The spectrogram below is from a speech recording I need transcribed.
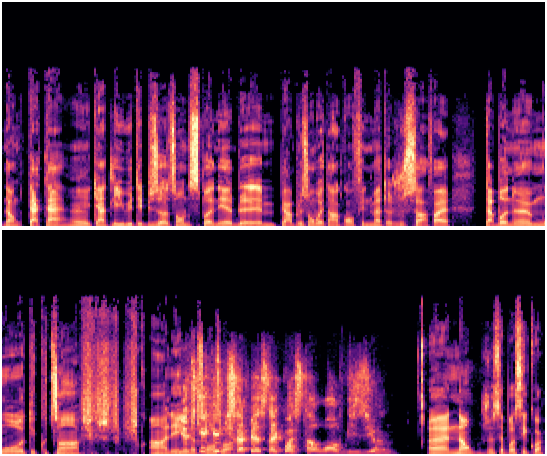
Donc, t'attends. euh, quand les huit épisodes sont disponibles, euh, puis en plus, on va être en confinement, t'as juste ça à faire. T'abonnes un mois, t'écoutes ça en, en Y ligne. a le quelqu'un soir. qui s'appelle, c'était quoi Star Wars Vision? Euh, non, je ne sais pas c'est quoi.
